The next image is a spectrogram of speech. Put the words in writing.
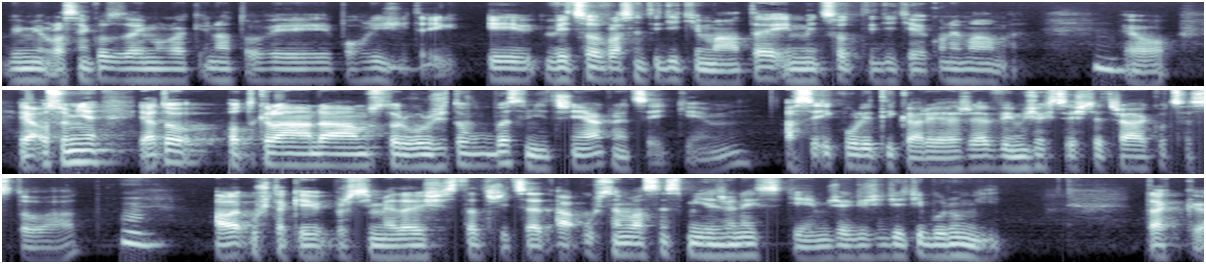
By mě vlastně jako zajímalo, jak i na to vy pohlížíte. I, I vy, co vlastně ty děti máte, i my, co ty děti jako nemáme. Hmm. Jo. Já osobně, já to odkládám z toho důvodu, že to vůbec vnitřně nějak necítím. Asi i kvůli té kariéře. Vím, že chci ještě třeba jako cestovat. Hmm. Ale už taky, prostě mě tady 630 a už jsem vlastně smířený s tím, že když děti budu mít, tak eh,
